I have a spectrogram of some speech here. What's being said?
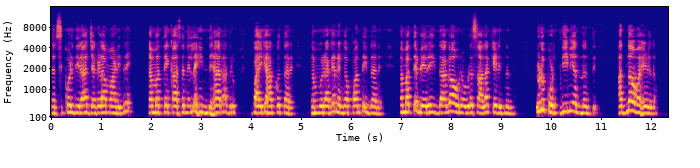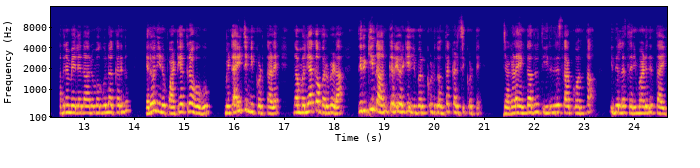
ಸರಿಸಿಕೊಳ್ದಿರಾ ಜಗಳ ಮಾಡಿದ್ರೆ ನಮ್ಮತ್ತೆ ಕಾಸನ್ನೆಲ್ಲ ಹಿಂದೆ ಯಾರಾದ್ರೂ ಬಾಯಿಗೆ ಹಾಕೋತಾರೆ. ನಮ್ಮೂರಾಗ ರಂಗಪ್ಪ ಅಂತ ಇದ್ದಾನೆ. ನಮ್ಮತ್ತೆ ಬೇರೆ ಇದ್ದಾಗ ಅವನು ಅವಳ ಸಾಲ ಕೇಳಿದ್ನಂತೆ. ಇವಳು ಕೊಡ್ತೀನಿ ಅಂದಂತೆ ಅದ್ನ ಅವ ಹೇಳ್ದ. ಅದ್ರ ಮೇಲೆ ನಾನು ಮಗುನ ಕರೆದು, ಎಲ್ಲೋ ನೀನು ಪಾಟಿ ಹತ್ರ ಹೋಗು. ಮಿಠಾಯಿ ತಿಂಡಿ ಕೊಡ್ತಾಳೆ. ನಮ್ಮ ಮನ್ಯಾಕ ಬರಬೇಡ? ತಿರುಗಿ ನಾನ್ ಕರೆಯೋರಿಗೆ ಇಲ್ಲಿ ಬರ್ಕೊಡುದು ಅಂತ ಕಳ್ಸಿಕೊಟ್ಟೆ. ಜಗಳ ಹೆಂಗಾದ್ರೂ ತೀರಿದ್ರೆ ಸಾಕು ಅಂತ ಇದೆಲ್ಲ ಸರಿ ಮಾಡಿದೆ ತಾಯಿ.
